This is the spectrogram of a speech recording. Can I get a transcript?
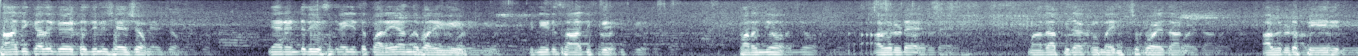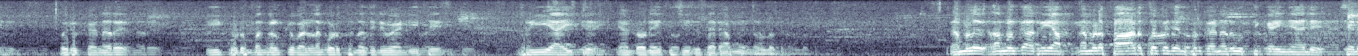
സാദിഖ് അത് കേട്ടതിന് ശേഷം ഞാൻ രണ്ട് ദിവസം കഴിഞ്ഞിട്ട് പറയാമെന്ന് പറയുകയും പിന്നീട് സാദിഖ് പറഞ്ഞു അവരുടെ മാതാപിതാക്കൾ മരിച്ചു പോയതാണ്. അവരുടെ പേരിൽ ഒരു കിണർ ഈ കുടുംബങ്ങൾക്ക് വെള്ളം കൊടുക്കുന്നതിന് വേണ്ടിയിട്ട് ഫ്രീ ആയിട്ട് ഞാൻ ഡൊണേറ്റ് ചെയ്ത് തരാം എന്നുള്ളത്. നമ്മൾ നമ്മൾക്ക് അറിയാം നമ്മുടെ പാടത്തൊക്കെ ചിലപ്പോൾ കിണർ കുത്തിക്കഴിഞ്ഞാൽ ചില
